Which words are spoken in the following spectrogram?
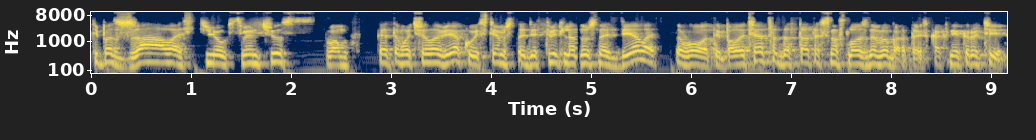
типа с жалостью к своим чувствам к этому человеку и с тем, что действительно нужно сделать. Вот. И получается достаточно сложный выбор. То есть, как ни крути.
